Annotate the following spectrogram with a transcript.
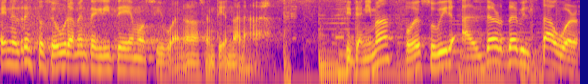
En el resto seguramente gritemos y bueno, no se entienda nada. Si te animás, podés subir al Daredevil's Tower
